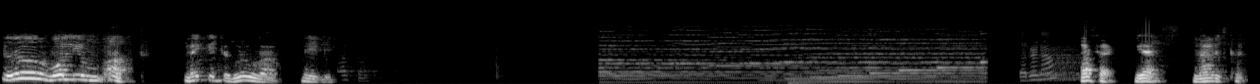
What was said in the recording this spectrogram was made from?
A little volume up. Make it a little up, maybe. Better now? Perfect. Yes, now it's good.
